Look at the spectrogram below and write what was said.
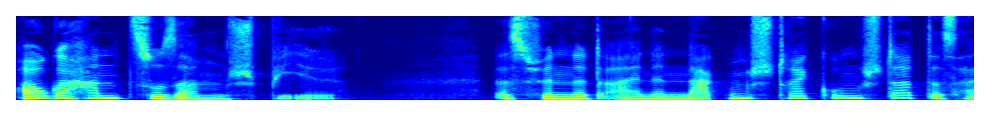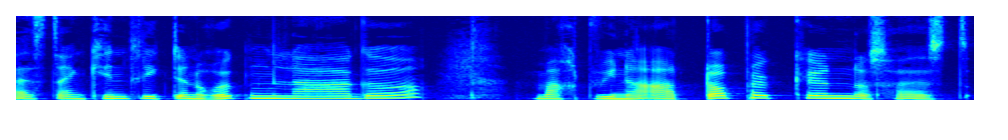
Auge-Hand-Zusammenspiel. Es findet eine Nackenstreckung statt, das heißt, dein Kind liegt in Rückenlage, macht wie eine Art Doppelkinn, das heißt,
